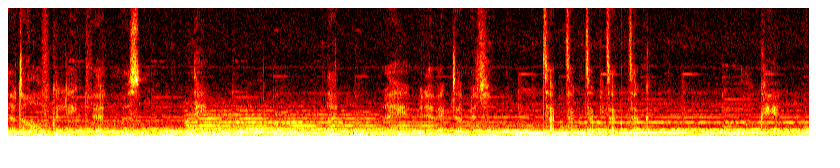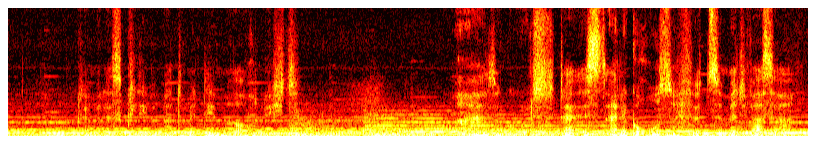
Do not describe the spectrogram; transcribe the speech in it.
da drauf gelegt werden müssen? Nee. Nein. Hey, wieder weg damit. Zack, zack, zack, zack, zack. Okay. Können wir das Klebeband mitnehmen? Auch nicht. Also gut. Da ist eine große Pfütze mit Wasser.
